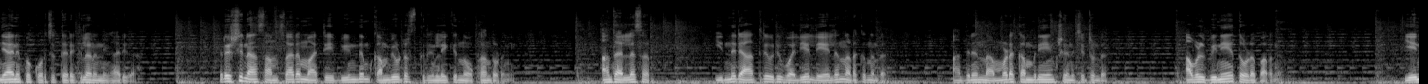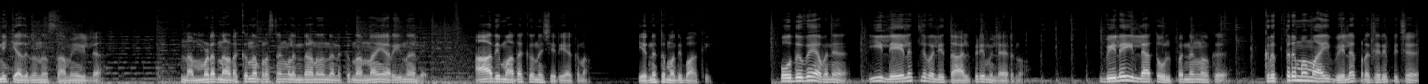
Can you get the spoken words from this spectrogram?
ഞാനിപ്പോൾ കുറച്ച് തിരക്കിലാണ് നിഹാരിക. ഋഷിൻ സംസാരം മാറ്റി വീണ്ടും കമ്പ്യൂട്ടർ സ്ക്രീനിലേക്ക് നോക്കാൻ തുടങ്ങി. അതല്ല സർ ഇന്ന് രാത്രി ഒരു വലിയ ലേലം നടക്കുന്നുണ്ട്. അതിന് നമ്മുടെ കമ്പനിയെയും ക്ഷണിച്ചിട്ടുണ്ട്. അവൾ വിനയത്തോടെ പറഞ്ഞു. എനിക്കതിലൊന്നും സമയമില്ല. നമ്മുടെ നടക്കുന്ന പ്രശ്നങ്ങൾ എന്താണെന്ന് നിനക്ക് നന്നായി അറിയുന്നതല്ലേ? ആദ്യം അതൊക്കെ ഒന്ന് ശരിയാക്കണം. എന്നിട്ട് മതി ബാക്കി. പൊതുവെ അവന് ഈ ലേലത്തിൽ വലിയ താല്പര്യമില്ലായിരുന്നു. വിലയില്ലാത്ത ഉൽപ്പന്നങ്ങൾക്ക് കൃത്രിമമായി വില പ്രചരിപ്പിച്ച്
